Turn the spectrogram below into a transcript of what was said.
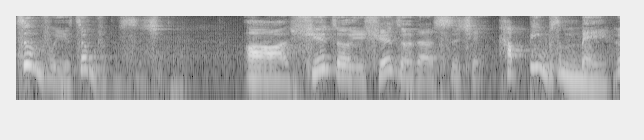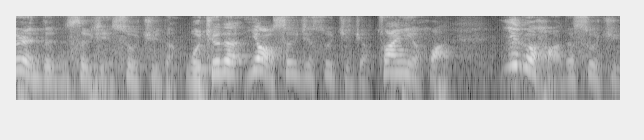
政府有政府的事情，啊，学者有学者的事情，他并不是每个人都能收集数据的。我觉得要收集数据叫专业化，一个好的数据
